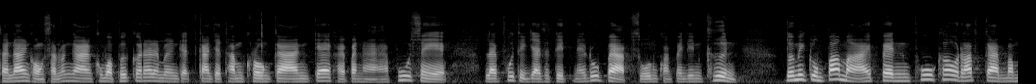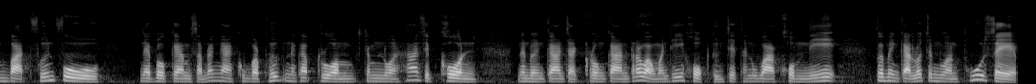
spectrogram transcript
ทางด้านของสำนักงานคุมประพฤกษ์ก็ได้ดำเนินการจัดทำโครงการแก้ไขปัญหาผู้เสพ และผู้ติดยาเสพติดในรูปแบบศูนย์ขวัญแผ่นดินขึ้น โดยมีกลุ่มเป้าหมายเป็นผู้เข้ารับการบำบัดฟื้นฟู ในโปรแกรมสำนักงานคุมประพฤกษ์นะครับรวมจำนวน 50 คน ดำเนินการจัดโครงการระหว่างวันที่6ถึง7ธันวาคมนี้ เพื่อเป็นการลดจำนวนผู้เสพ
